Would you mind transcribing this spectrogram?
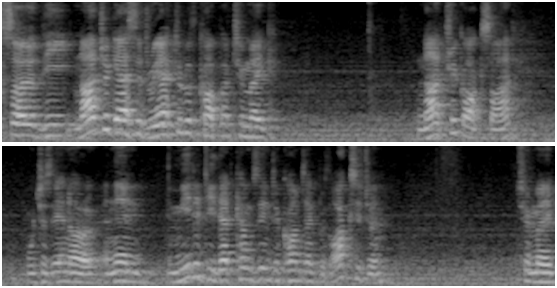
So the nitric acid reacted with copper to make nitric oxide, which is NO, and then immediately that comes into contact with oxygen to make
